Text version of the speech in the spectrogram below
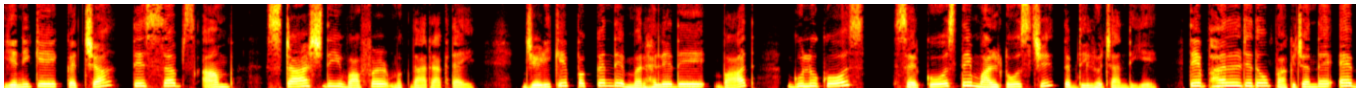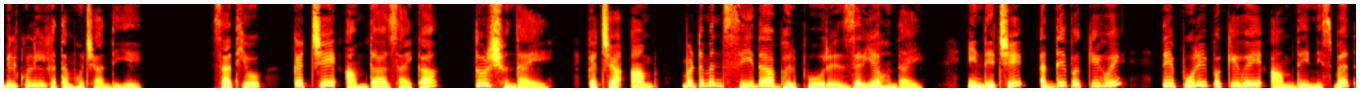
ਯਾਨੀ ਕਿ ਕੱਚਾ ਤੇ ਸਬਜ਼ ਅੰਬ ਸਟਾਰਚ ਦੀ ਵਾਫਰ ਮਕਦਾਰ ਰੱਖਦਾ ਹੈ ਜਿਹੜੀ ਕਿ ਪੱਕਣ ਦੇ ਮਰਹਲੇ ਦੇ ਬਾਅਦ ਗਲੂਕੋਜ਼, ਸਰਕੋਜ਼ ਤੇ ਮਾਲਟੋਜ਼ 'ਚ ਤਬਦੀਲ ਹੋ ਜਾਂਦੀ ਹੈ ਤੇ ਫਲ ਜਦੋਂ ਪੱਕ ਜਾਂਦਾ ਹੈ ਇਹ ਬਿਲਕੁਲ ਹੀ ਖਤਮ ਹੋ ਜਾਂਦੀ ਹੈ ਸਾਥੀਓ, ਕੱਚੇ ਅੰਬ ਦਾ ਜ਼ਾਇਕਾ ਤੁਰਸ਼ ਹੁੰਦਾ ਹੈ ਕੱਚਾ ਅੰਬ ਵਿਟਾਮਿਨ ਸੀ ਦਾ ਭਰਪੂਰ ਜ਼ਰੀਆ ਹੁੰਦਾ ਹੈ ਇਹਦੇ 'ਚ ਅੱਧੇ ਪੱਕੇ ਹੋਏ ਤੇ ਪੂਰੇ ਪੱਕੇ ਹੋਏ ਅੰਬ ਦੀ ਨਿਸਬਤ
